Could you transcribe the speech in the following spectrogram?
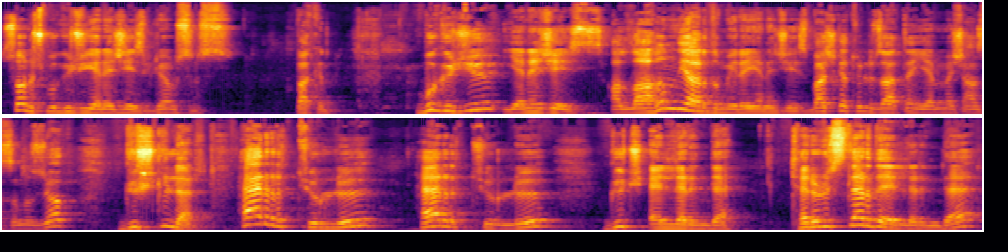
Sonuç bu gücü yeneceğiz biliyor musunuz? Bakın bu gücü yeneceğiz. Allah'ın yardımıyla yeneceğiz. Başka türlü zaten yenme şansımız yok. Güçlüler. Her türlü her türlü güç ellerinde. Teröristler de ellerinde.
